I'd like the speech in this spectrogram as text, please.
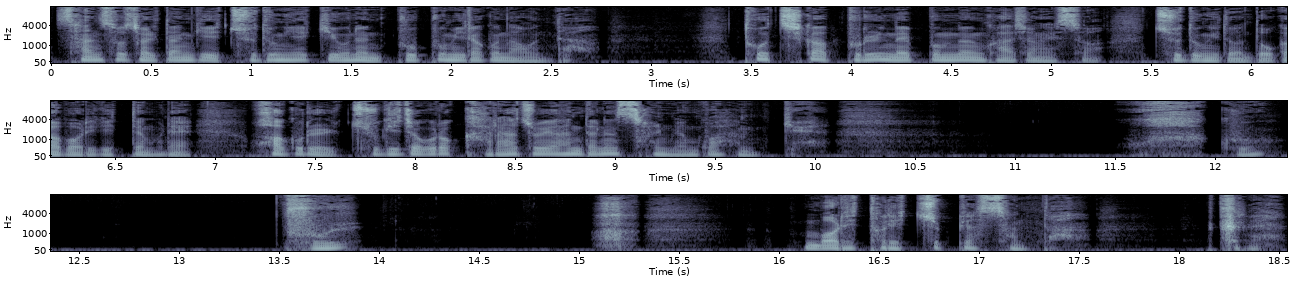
산소 절단기 주둥이에 끼우는 부품이라고 나온다. 토치가 불을 내뿜는 과정에서 주둥이도 녹아버리기 때문에 화구를 주기적으로 갈아줘야 한다는 설명과 함께 화구? 불? 머리털이 쭈뼛선다. 그래,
